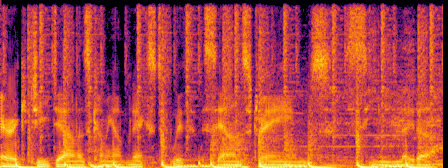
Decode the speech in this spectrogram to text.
Eric G. Down is coming up next with Sound Streams. See you later.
